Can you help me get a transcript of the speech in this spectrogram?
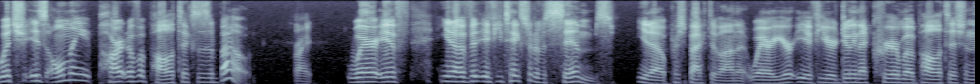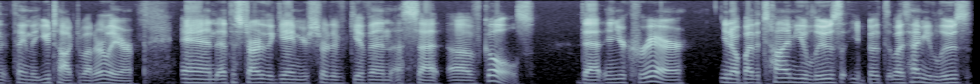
which is only part of what politics is about. Right. Where if you know if if you take sort of a Sims you know perspective on it, where you're if you're doing that career mode politician thing that you talked about earlier, and at the start of the game you're sort of given a set of goals that in your career you know by the time you lose by the time you lose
